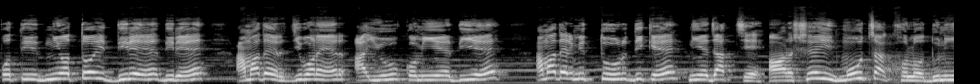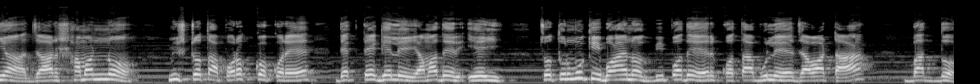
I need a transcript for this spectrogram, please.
প্রতিনিয়তই ধীরে ধীরে আমাদের জীবনের আয়ু কমিয়ে দিয়ে আমাদের মৃত্যুর দিকে নিয়ে যাচ্ছে। আর সেই মৌচাক হলো দুনিয়া, যার সামান্য মিষ্টতা পরোক্ষ করে দেখতে গেলেই আমাদের এই চতুর্মুখী ভয়ানক বিপদের কথা ভুলে যাওয়াটা বাধ্য।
